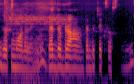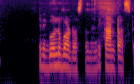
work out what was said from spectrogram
ఇది ఒక మోడల్ అండి. పెద్ద డ్రా పెద్ద చెక్స్ వస్తుంది. ఇది గోల్డ్ బార్డర్ వస్తుందండి కాంట్రాస్ట్.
